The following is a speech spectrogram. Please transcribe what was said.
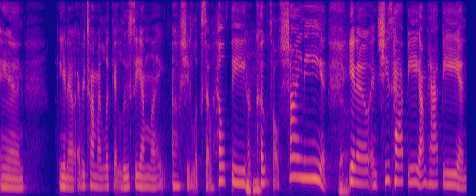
and you know every time i look at lucy i'm like oh she looks so healthy her mm-hmm. coat's all shiny and Yeah. you know and she's happy i'm happy and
